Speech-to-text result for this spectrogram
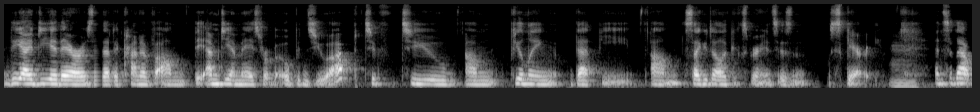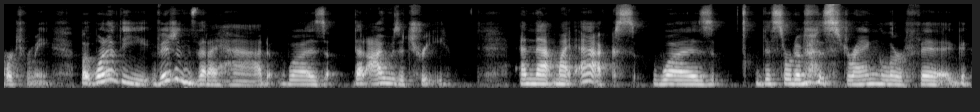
the idea there is that it kind of um, the MDMA sort of opens you up to to um, feeling that the um, psychedelic experience isn't scary, mm. and so that worked for me. But one of the visions that I had was that I was a tree, and that my ex was this sort of a strangler fig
